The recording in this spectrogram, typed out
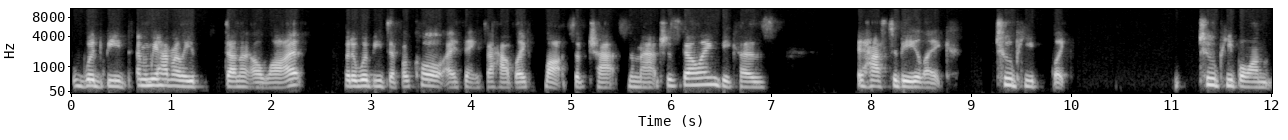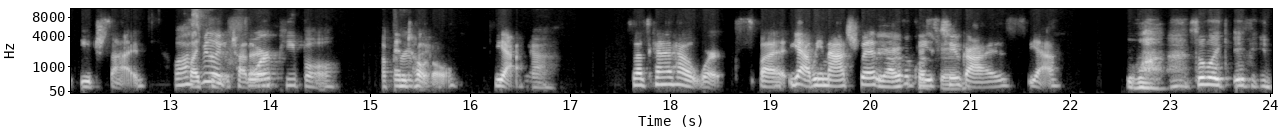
would be, I mean, we haven't really done it a lot, but it would be difficult, I think, to have like lots of chats and matches going because it has to be like two people, like two people on each side well, it has to be like each other. four people in total. Yeah. Yeah. So that's kind of how it works. But yeah, we matched with Yeah, I have a these two guys. Yeah. So like if you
